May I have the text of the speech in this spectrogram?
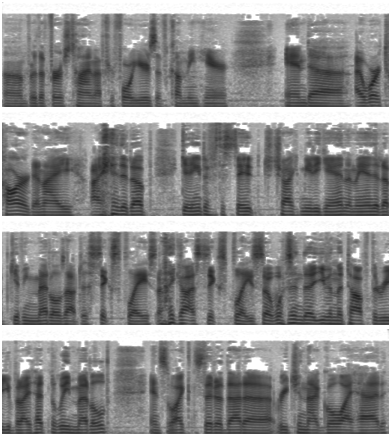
um, for the first time after four years of coming here and uh, I worked hard, and I, I ended up getting to the state track meet again, and they ended up giving medals out to sixth place, and I got sixth place, so it wasn't even the top three, but I technically medaled, and so I considered that uh, reaching that goal I had.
